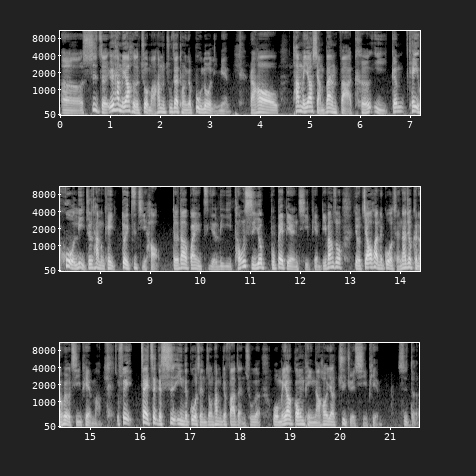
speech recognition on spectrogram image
呃试着，因为他们要合作嘛，他们住在同一个部落里面，然后他们要想办法可以跟可以获利，就是他们可以对自己好，得到关于自己的利益，同时又不被别人欺骗。比方说有交换的过程，那就可能会有欺骗嘛。所以在这个适应的过程中，他们就发展出了我们要公平，然后要拒绝欺骗。是的。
